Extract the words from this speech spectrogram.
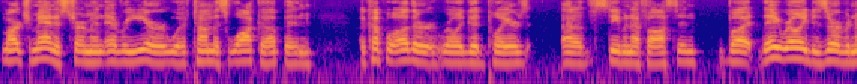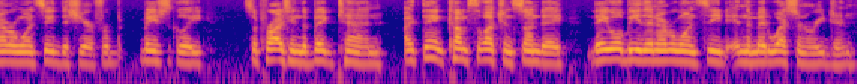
March Madness tournament every year with Thomas Walkup and a couple other really good players out of Stephen F. Austin. But they really deserve a number one seed this year for basically surprising the Big Ten. I think come Selection Sunday, they will be the number one seed in the Midwestern region.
